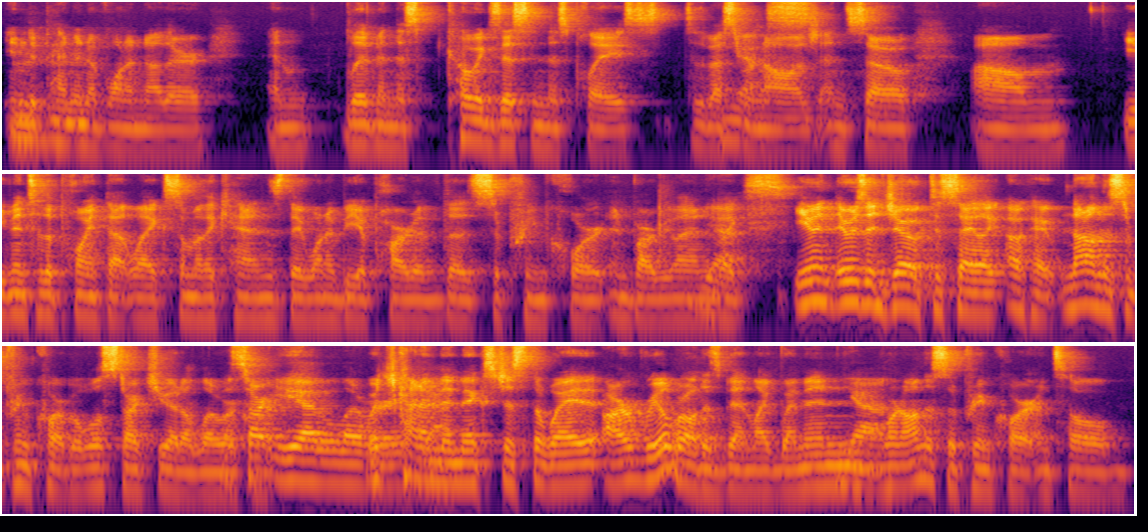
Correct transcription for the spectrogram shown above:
independent of one another and live in this coexist in this place to the best of our knowledge. And so um even to the point that like some of the Kens they want to be a part of the Supreme Court in Barbie Land. Like yes, even there was a joke to say like, okay, not on the Supreme Court, but we'll start you at a lower we'll start court. you at a lower, Which kind of mimics just the way our real world has been. Like women Yeah. weren't on the Supreme Court until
